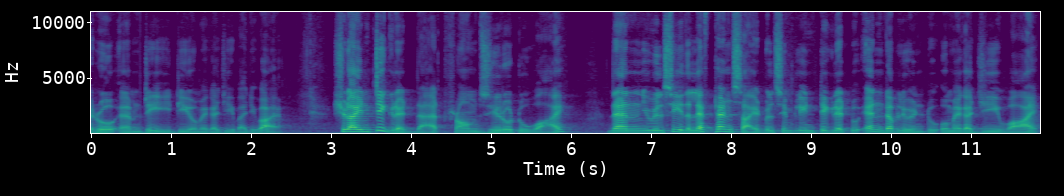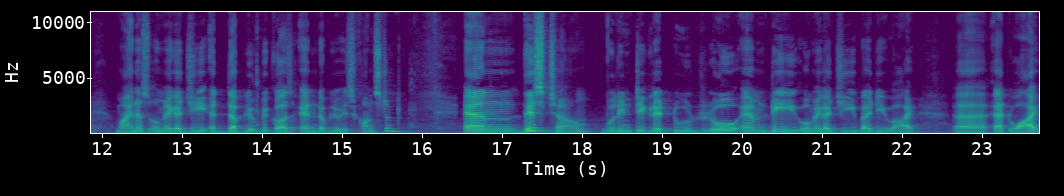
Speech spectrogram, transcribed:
rho m d d omega g by dy. Should I integrate that from 0 to y, then you will see the left hand side will simply integrate to n w into omega g y minus omega g at w, because n w is constant and this term will integrate to rho m d omega g by dy uh, at y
